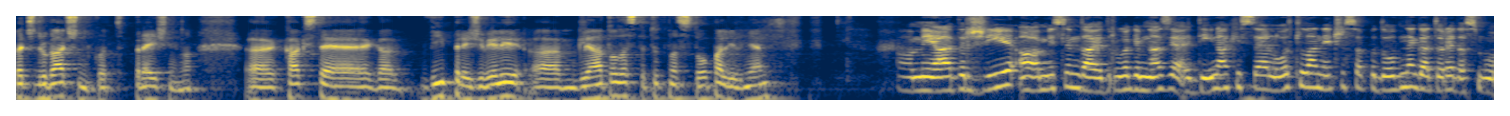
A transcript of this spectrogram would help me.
več drugačen kot prejšnji. No. Uh, Kako ste ga vi preživeli, um, glede na to, da ste tudi nastopali v njem? Um, ja, drži. Uh, mislim, da je druga gimnazija edina, ki se je lotila nečesa podobnega, torej da smo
